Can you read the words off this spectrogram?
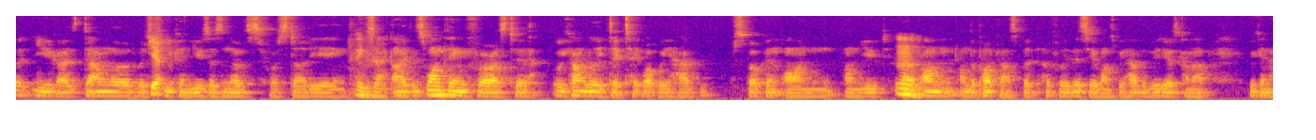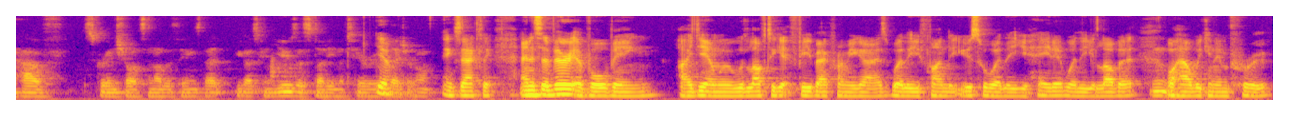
that you guys download which Yeah. you can use as notes for studying Exactly. like it's one thing for us to we can't really dictate what we have spoken on on YouTube Mm. uh, on on the podcast but hopefully this year once we have the videos come out we can have screenshots and other things that you guys can use as study material Yeah. later on Exactly. And it's a very evolving idea, and we would love to get feedback from you guys, whether you find it useful, whether you hate it, whether you love it, Mm. or how we can improve.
